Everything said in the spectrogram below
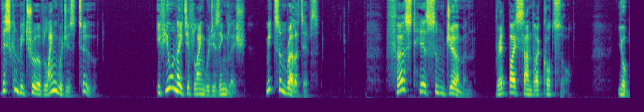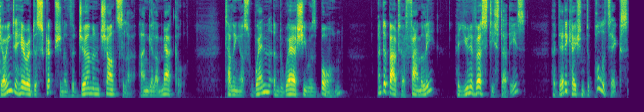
This can be true of languages too. If your native language is English, meet some relatives. First, here's some German, read by Sandra Kotzo. You're going to hear a description of the German Chancellor Angela Merkel, telling us when and where she was born and about her family, her university studies, her dedication to politics,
